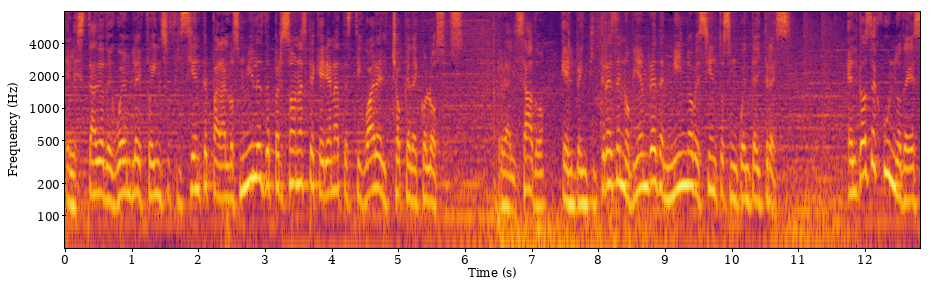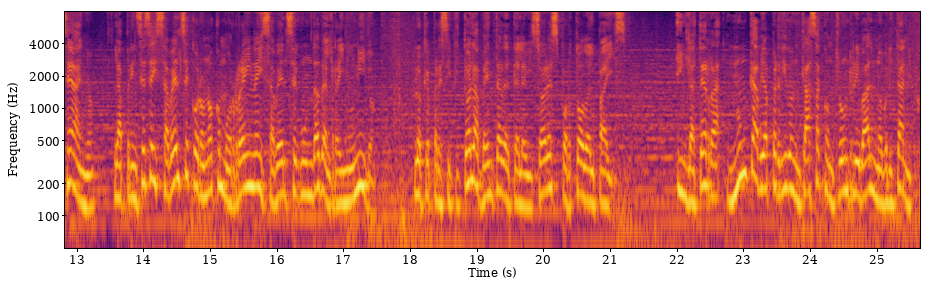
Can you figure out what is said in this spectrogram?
El estadio de Wembley fue insuficiente para los miles de personas que querían atestiguar el choque de colosos, realizado el 23 de noviembre de 1953. El 2 de junio de ese año, la princesa Isabel se coronó como reina Isabel II del Reino Unido, lo que precipitó la venta de televisores por todo el país. Inglaterra nunca había perdido en casa contra un rival no británico,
